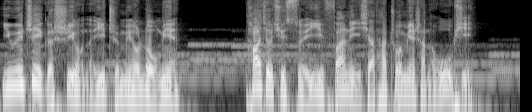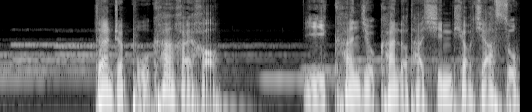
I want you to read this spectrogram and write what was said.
因为这个室友呢一直没有露面，他就去随意翻了一下他桌面上的物品。但这不看还好，一看就看到他心跳加速，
